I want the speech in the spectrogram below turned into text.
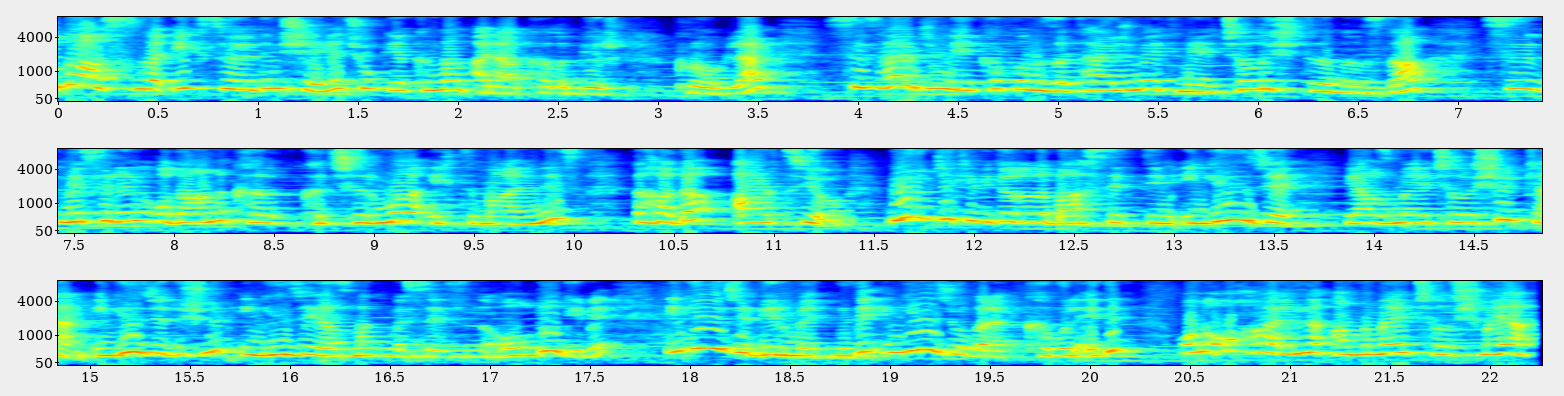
Bu da aslında ilk söylediğim şeyle çok yakından alakalı bir problem. Siz her cümleyi kafanıza tercüme etmeye çalıştığınızda siz meselenin odağını ka- kaçırma ihtimaliniz daha da artıyor. Bir önceki videoda da bahsettiğim İngilizce yazmaya çalışırken İngilizce düşünüp İngilizce yazmak meselesinde olduğu gibi İngilizce bir metni de İngilizce olarak kabul edip onu o halini anlamaya çalışmaya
